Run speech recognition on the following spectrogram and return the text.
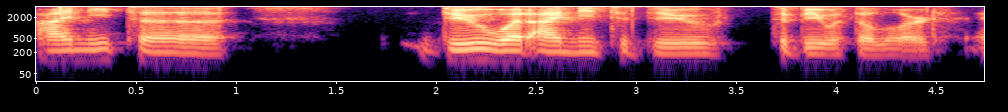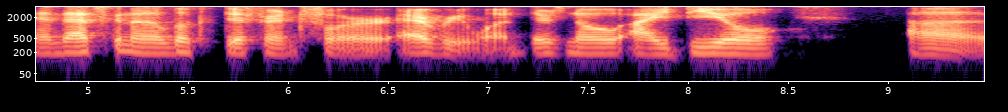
I need to do what I need to do to be with the Lord. And that's going to look different for everyone. There's no ideal uh,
